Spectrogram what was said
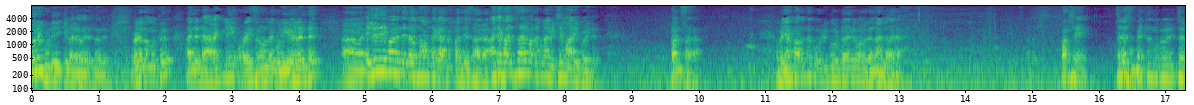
ഒരു ഗുളികയ്ക്ക് വില വരുന്നത്. ഇവിടെ നമുക്ക് അതിന്റെ ഡയറക്ട്ലി ഒറൈസിനോളിന്റെ ഗുളികകളുണ്ട്. എല്ല് തീരുമാനത്തിന്റെ ഒന്നാമത്തെ കാരണം പഞ്ചസാര. അതിന്റെ പഞ്ചസാര പറഞ്ഞപ്പോഴാണ് വിഷയം മാറിപ്പോയത്. പഞ്ചസാര അപ്പൊ ഞാൻ പറഞ്ഞ കോഴിക്കോട്ടുകാർ വളരെ നല്ലവരാ. പക്ഷേ ചില സമയത്ത് നമുക്ക് ചില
